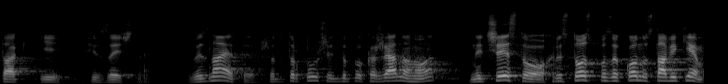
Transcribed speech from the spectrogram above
так і фізичне. Ви знаєте, що доторкнувшись до прокаженого, нечистого, Христос по закону став яким?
